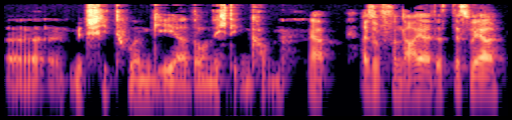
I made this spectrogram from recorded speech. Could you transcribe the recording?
äh, mit Skitourengeher da nichtigen kommen. Ja. Also von daher, das, das wäre,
